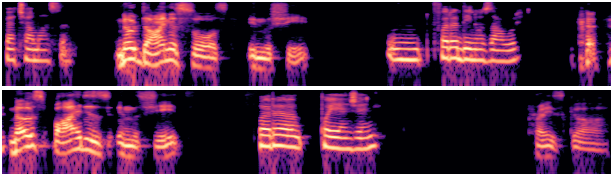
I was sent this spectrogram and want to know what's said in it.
pe acea masă, No dinosaurs in the sheet. Fără dinozauri, no spiders in the sheet. fără păienjeni. Praise God.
